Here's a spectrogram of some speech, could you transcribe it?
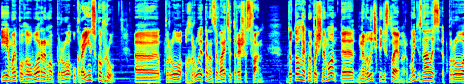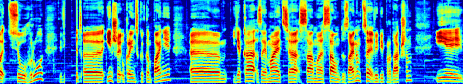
і ми поговоримо про українську гру, е, про гру, яка називається Trash is Fun. До того як ми почнемо, е, невеличкий дисклеймер. Ми дізнались про цю гру від е, іншої української компанії, яка займається саме саунд дизайном. Це VP Production. І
